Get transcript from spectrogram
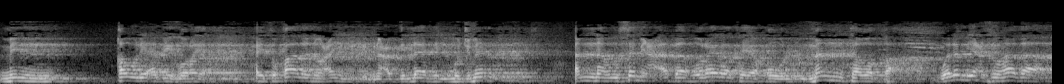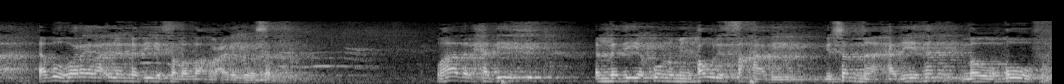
من قول أبي هريرة حيث قال نعيم بن عبد الله المجمر أنه سمع أبا هريرة يقول من توضأ؟ ولم يعز هذا أبو هريرة إلى النبي صلى الله عليه وسلم. وهذا الحديث الذي يكون من قول الصحابي يسمى حديثا موقوفا.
